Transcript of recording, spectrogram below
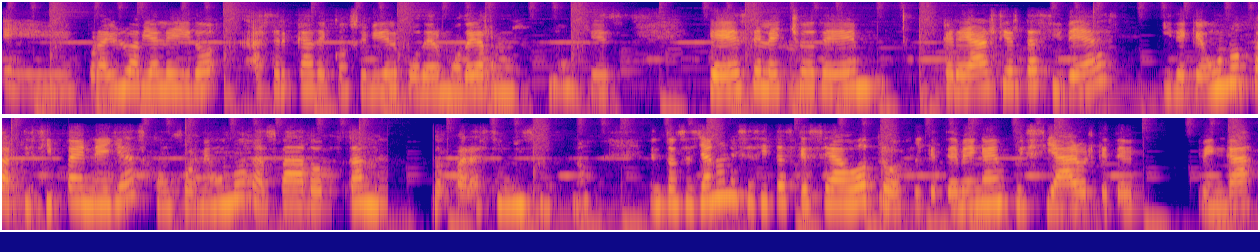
eh, por ahí lo había leído acerca de concebir el poder moderno, ¿no? que, es, que es el hecho de crear ciertas ideas y de que uno participa en ellas conforme uno las va adoptando para sí mismo, ¿no? Entonces ya no necesitas que sea otro el que te venga a enjuiciar o el que te venga a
